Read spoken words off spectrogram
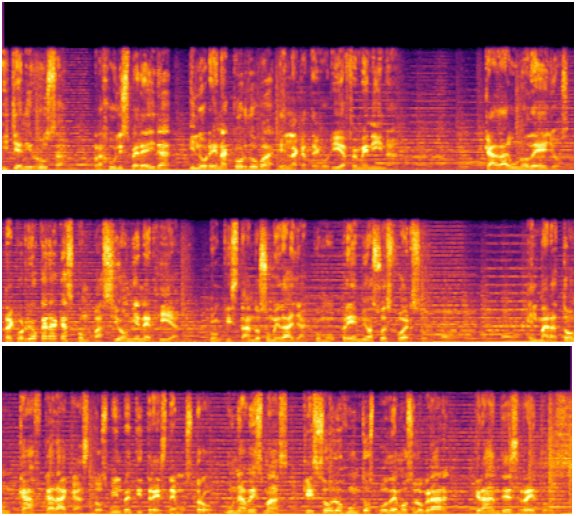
y Jenny Rusa, Rajulis Pereira y Lorena Córdoba en la categoría femenina. Cada uno de ellos recorrió Caracas con pasión y energía, conquistando su medalla como premio a su esfuerzo. El Maratón CAF Caracas 2023 demostró una vez más que solo juntos podemos lograr grandes retos.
